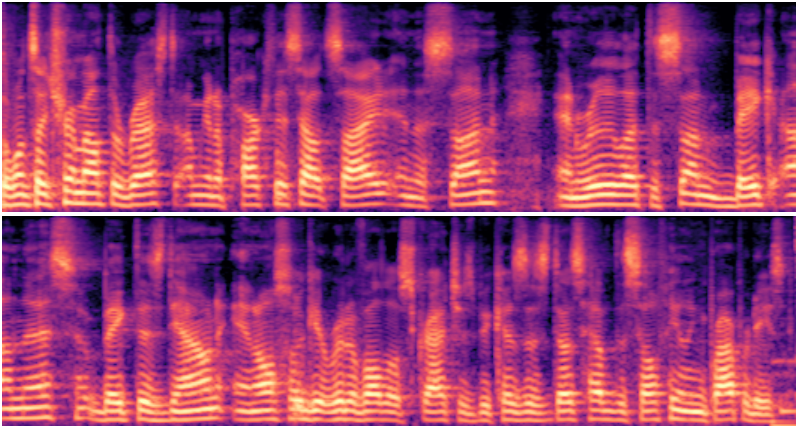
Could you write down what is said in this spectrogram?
So once I trim out the rest, I'm gonna park this outside in the sun and really let the sun bake on this, bake this down, and also get rid of all those scratches because this does have the self-healing properties.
